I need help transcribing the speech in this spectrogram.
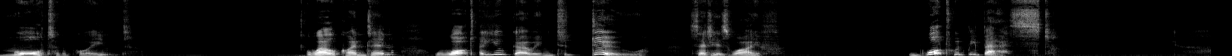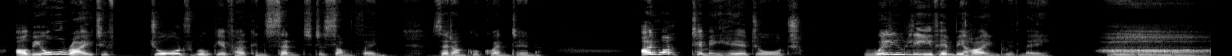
More to the point. Well, Quentin, what are you going to do? said his wife. What would be best? I'll be all right if George will give her consent to something, said Uncle Quentin. I want Timmy here, George. Will you leave him behind with me? oh,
